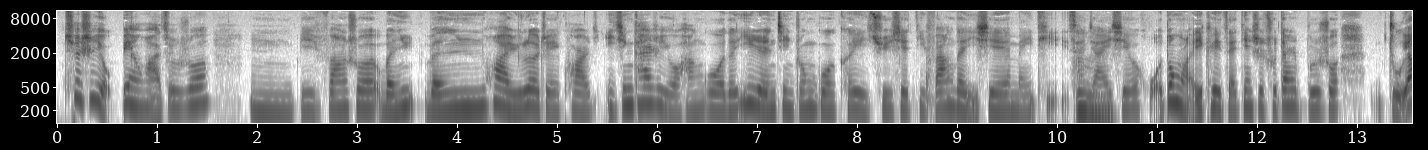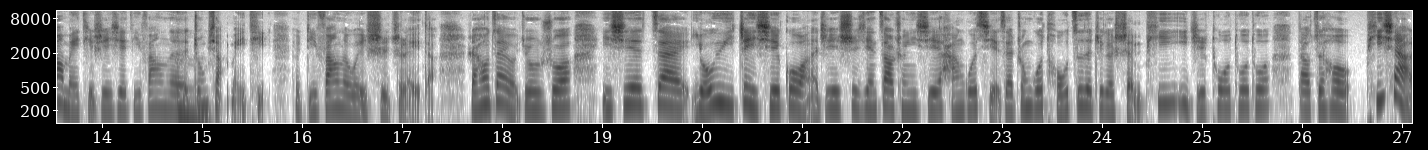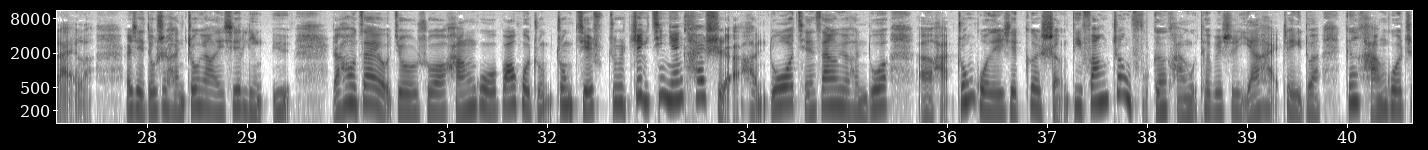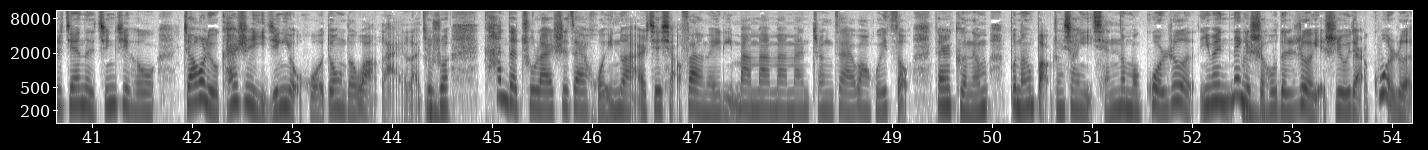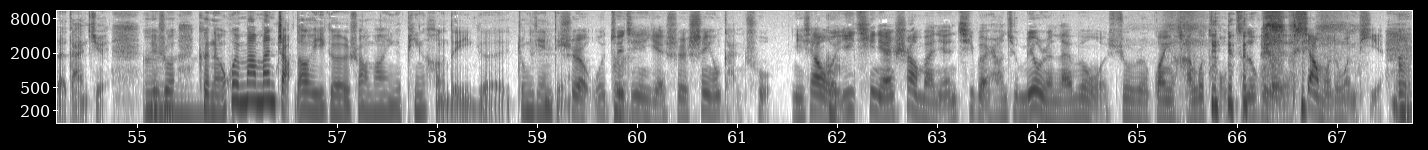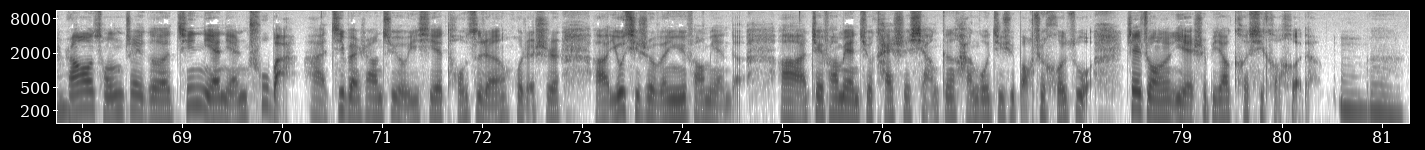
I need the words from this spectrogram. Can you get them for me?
确实有变化，就是说。嗯，比方说文文化娱乐这一块儿，已经开始有韩国的艺人进中国，可以去一些地方的一些媒体参加一些活动了，也可以在电视出，但是不是说主要媒体是一些地方的中小媒体，有地方的卫视之类的。然后再有就是说，一些在由于这些过往的这些事件，造成一些韩国企业在中国投资的这个审批一直拖拖拖，到最后批下来了，而且都是很重要的一些领域。然后再有就是说，韩国包括中中结束就是这个今年开始很多前三个月很多呃韩中国的一些各省地方政府跟韩国特别是沿海这一段跟韩国之间的经济和交流开始已经有活动的往来了，就是说看得出来是在回暖，而且小范围里慢慢慢慢正在往回走，但是可能不能保证像以前那么过热，因为那个时候的热也是有点过热的感觉，所以说可能会慢慢找到一个双方一个平衡的一个中间点。是我最近也是深有感触。你像我一七年上半年，基本上就没有人来问我，就是关于韩国投资或者 项目的问题。嗯，然后从这个今年年初吧，啊，基本上就有一些投资人或者是啊，尤其是文娱方面的啊，这方面就开始想跟韩国继续保持合作，这种也是比较可喜可贺的。嗯嗯，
